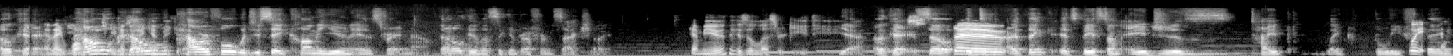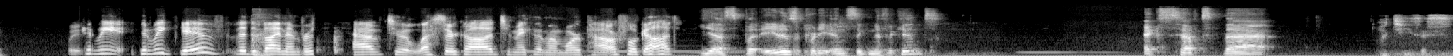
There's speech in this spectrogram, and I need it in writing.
Okay. And I won't, How, even though I can how make it powerful would you say Kamiyun is right now? That'll give us a good reference, actually. Kamiyun is a lesser deity. Yeah. Okay. So, So- it, I think it's based on ages, type, like belief Wait. thing. Wait, Could we could we give the divine embers have to a lesser god to make them a more powerful god? Yes, but eight is Pretty pretty insignificant. Except that Oh Jesus.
